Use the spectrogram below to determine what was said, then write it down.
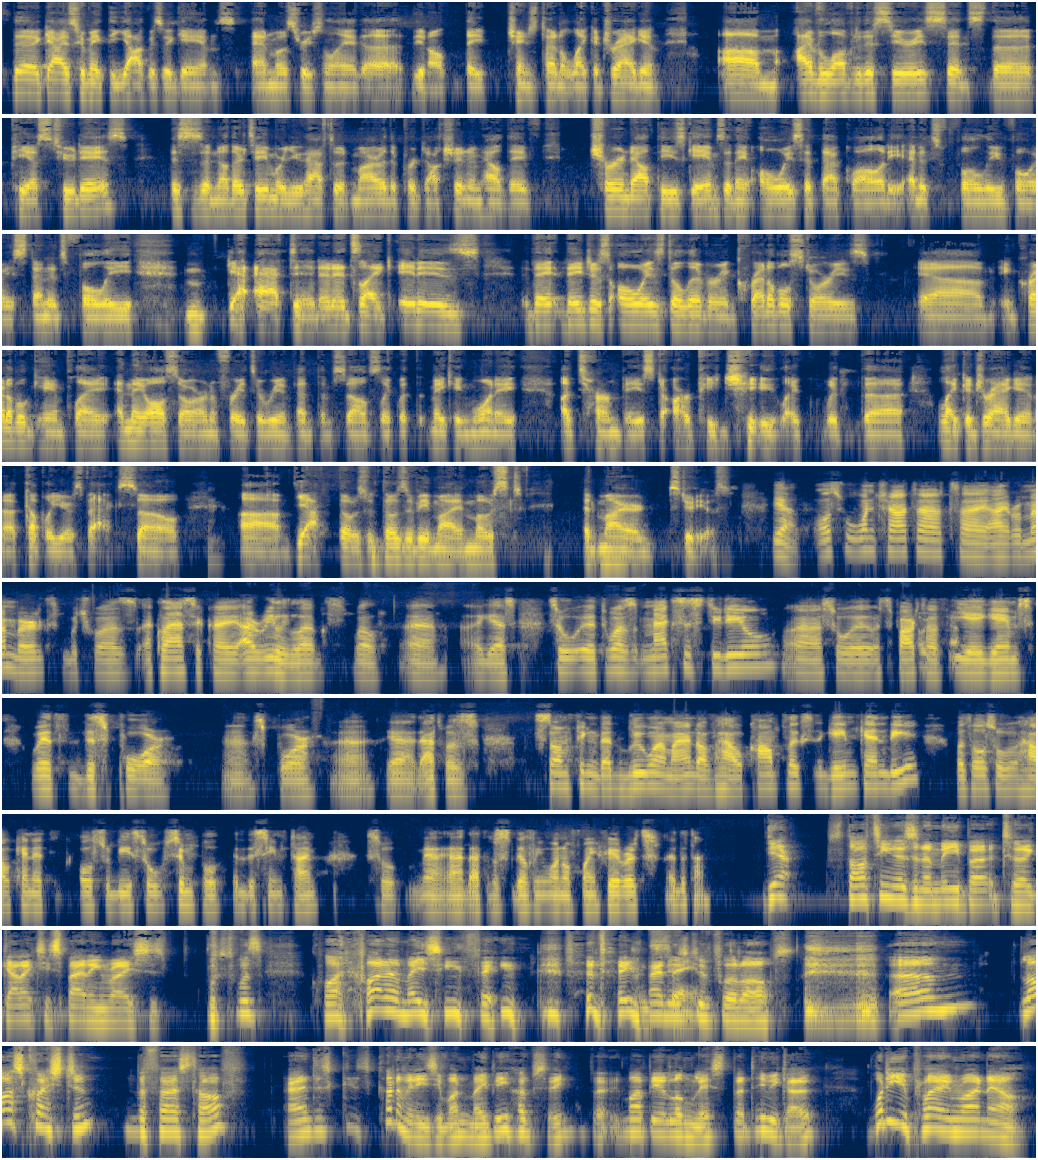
the guys who make the Yakuza games, and most recently the you know they changed the title Like a Dragon. Um, I've loved this series since the PS2 days. This is another team where you have to admire the production and how they've churned out these games and they always hit that quality and it's fully voiced and it's fully mm, acted and it's like it is they they just always deliver incredible stories um, incredible gameplay, and they also aren't afraid to reinvent themselves, like with making one a, a turn based RPG, like with the like a dragon a couple years back. So, um, yeah, those those would be my most admired studios. Yeah. Also, one shout out I, I remembered, which was a classic I, I really loved. Well, uh, I guess so. It was Maxis Studio. Uh, so it's part oh, of yeah. EA Games with the Spore uh, Spore. Uh, yeah, that was something that blew my mind of how complex a game can be, but also how can it also be so simple at the same time. So yeah, yeah that was definitely one of my favorites at the time. Yeah, starting as an amoeba to a galaxy-spanning race is, was, was quite quite an amazing thing that they Insane. managed to pull off. Um, last question, the first half, and it's, it's kind of an easy one, maybe, hopefully, but it might be a long list. But here we go. What are you playing right now?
